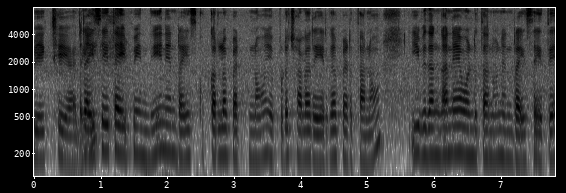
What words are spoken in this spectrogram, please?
బేక్ చేయాలి. రైస్ అయితే అయిపోయింది. నేను రైస్ కుక్కర్లో పెట్టను. ఎప్పుడో చాలా రేర్గా పెడతాను. ఈ విధంగానే వండుతాను నేను రైస్ అయితే.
